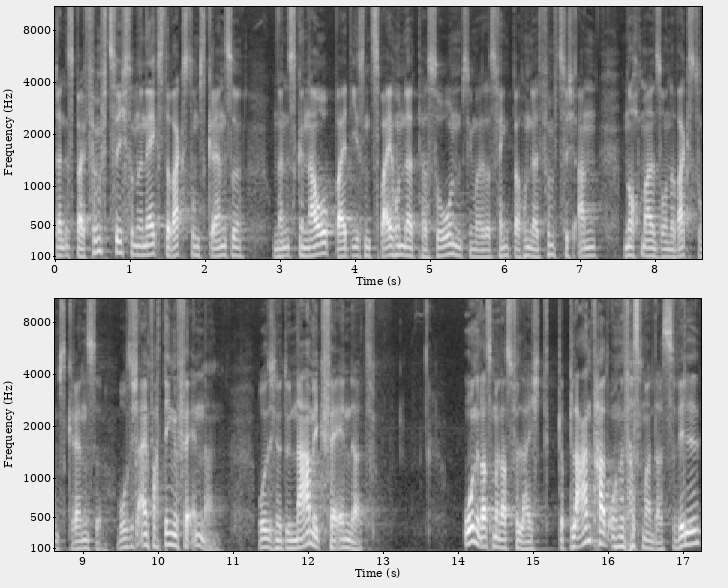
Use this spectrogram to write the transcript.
Dann ist bei 50 so eine nächste Wachstumsgrenze und dann ist genau bei diesen 200 Personen, beziehungsweise das fängt bei 150 an, nochmal so eine Wachstumsgrenze, wo sich einfach Dinge verändern wo sich eine Dynamik verändert, ohne dass man das vielleicht geplant hat, ohne dass man das will,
